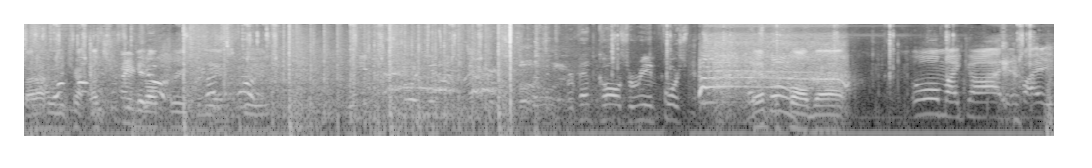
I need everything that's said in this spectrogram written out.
But I'm gonna try. Let's try and get all three for the XP. Prevent calls for reinforcements. Ah! They have to fall back. Oh my god, if I...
